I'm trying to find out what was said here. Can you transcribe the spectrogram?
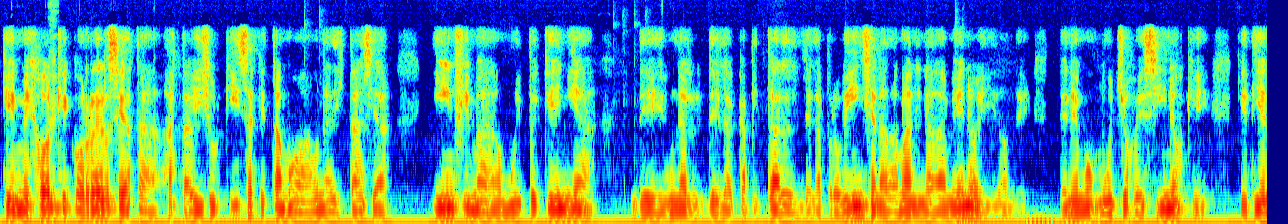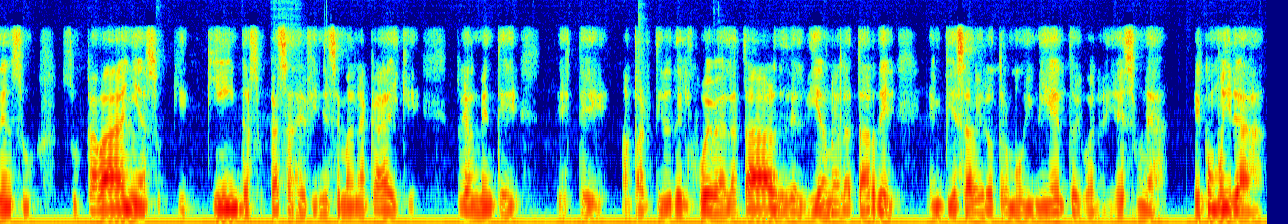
que mejor que correrse hasta, hasta Villurquiza, que estamos a una distancia ínfima, muy pequeña de, una, de la capital de la provincia, nada más ni nada menos, y donde tenemos muchos vecinos que, que tienen sus cabañas, sus quintas, sus casas de fin de semana acá y que realmente este, a partir del jueves a la tarde, del viernes a la tarde, empieza a haber otro movimiento y bueno, y es una, es como ir a,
